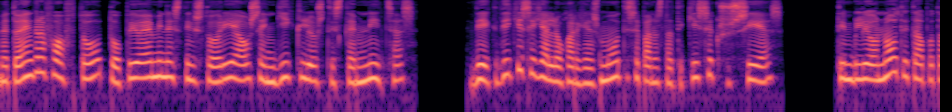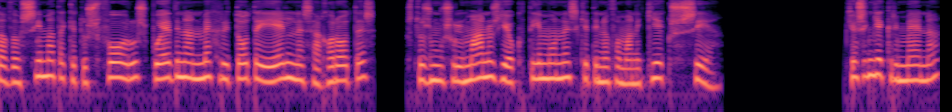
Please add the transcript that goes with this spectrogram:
Με το έγγραφο αυτό, το οποίο έμεινε στην ιστορία ως εγκύκλιος της Στεμνίτσας, διεκδίκησε για λογαριασμό της επαναστατικής εξουσίας την πλειονότητα από τα δοσήματα και τους φόρους που έδιναν μέχρι τότε οι Έλληνες αγρότες στους μουσουλμάνους γεωκτήμονες και την Οθωμανική εξουσία. Πιο συγκεκριμένα,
